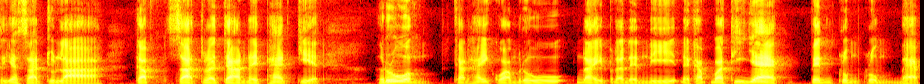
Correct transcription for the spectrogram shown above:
ทยศาสตร์จุฬากับศาสตราจารย์นายแพทย์เกียรติ ร่วมกันให้ความรู้ในประเด็นนี้นะครับว่าที่แยกเป็นกลุ่มๆแบบ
